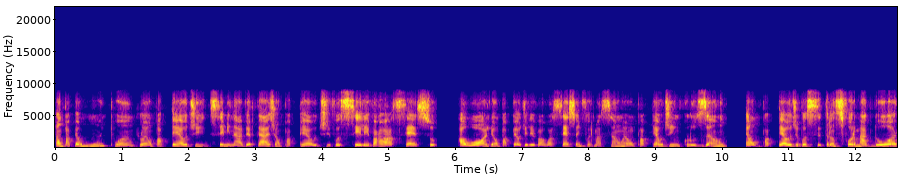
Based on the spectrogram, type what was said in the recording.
É um papel muito amplo, é um papel de disseminar a verdade, é um papel de você levar o acesso ao óleo, é um papel de levar o acesso à informação, é um papel de inclusão, é um papel de você transformador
